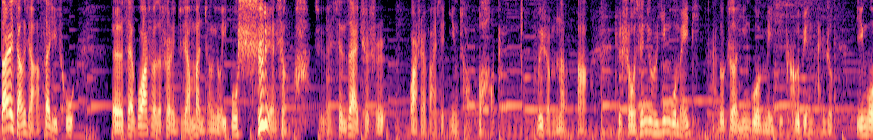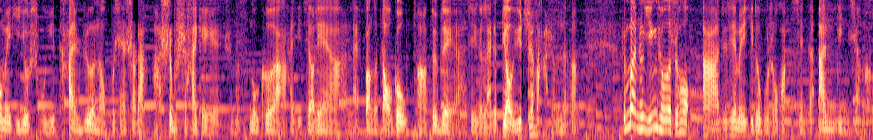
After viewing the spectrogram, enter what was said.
大家想想，赛季初。呃，在瓜帅的率领之下，曼城有一波十连胜啊！这个现在确实，瓜帅发现英超不好打，为什么呢？啊，这首先就是英国媒体，大家都知道英国媒体特别难热，英国媒体就属于看热闹不嫌事儿大啊，时不时还给什么斯诺克啊，还给教练啊来放个倒钩啊，对不对啊？这个来个钓鱼执法什么的啊。这曼城赢球的时候啊，这些媒体都不说话，显得安定祥和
